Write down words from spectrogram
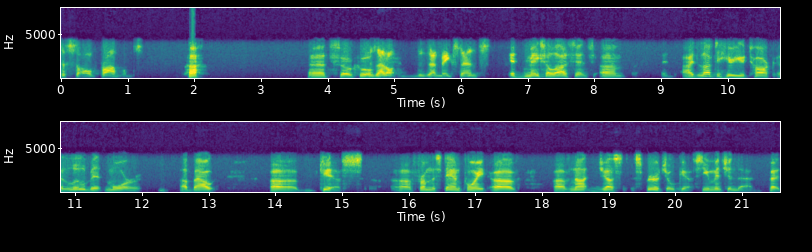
to solve problems. Huh. That's so cool. Does that all, does that make sense? It makes a lot of sense. Um, I'd love to hear you talk a little bit more about uh, gifts uh, from the standpoint of of not just spiritual gifts. You mentioned that, but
